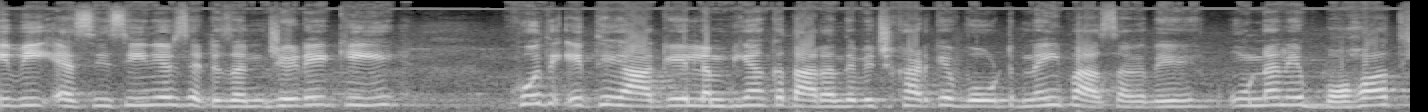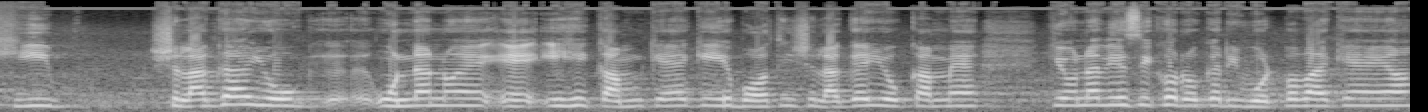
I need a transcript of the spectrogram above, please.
AVSC ਸੀਨੀਅਰ ਸਿਟੀਜ਼ਨ ਜਿਹੜੇ ਕਿ ਖੁਦ ਇੱਥੇ ਆ ਕੇ ਲੰਬੀਆਂ ਕਤਾਰਾਂ ਦੇ ਵਿੱਚ ਖੜ ਕੇ ਵੋਟ ਨਹੀਂ ਪਾ ਸਕਦੇ, ਉਹਨਾਂ ਨੇ ਬਹੁਤ ਹੀ ਸ਼ਲਾਘਾਯੋਗ, ਉਹਨਾਂ ਨੂੰ ਇਹ ਇਹ ਕੰਮ ਕਿਹਾ ਕਿ ਇਹ ਬਹੁਤ ਹੀ ਸ਼ਲਾਘਾਯੋਗ ਕੰਮ ਹੈ ਕਿ ਉਹਨਾਂ ਦੀ ਅਸੀਂ ਘਰੋਂ ਘਰੀ ਵੋਟ ਪਵਾ ਕੇ ਆਏ ਹਾਂ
